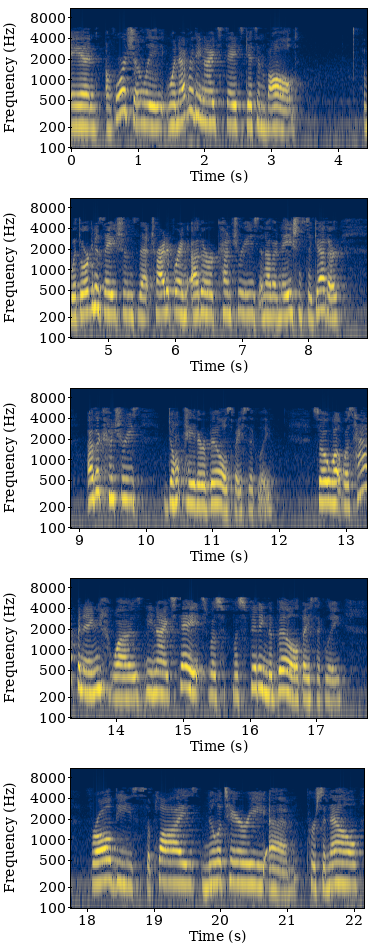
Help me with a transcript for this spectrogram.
And unfortunately, whenever the United States gets involved with organizations that try to bring other countries and other nations together, other countries don't pay their bills, basically. So what was happening was the United States was, was fitting the bill, basically, for all these supplies, military um, personnel,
